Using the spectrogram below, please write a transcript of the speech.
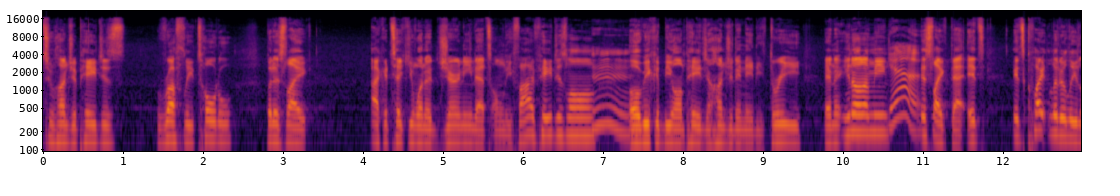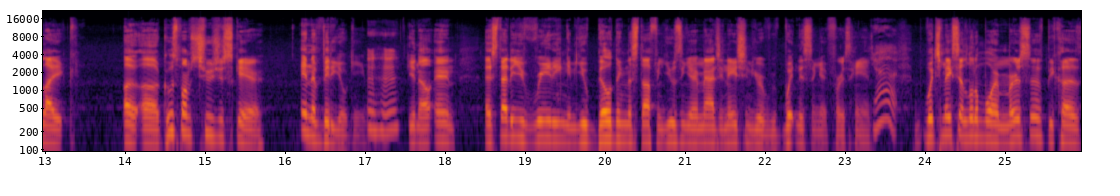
200 pages, roughly total. But it's like I could take you on a journey that's only five pages long, Mm. or we could be on page 183, and you know what I mean? Yeah. It's like that. It's it's quite literally like a, a Goosebumps Choose Your Scare in a video game. mm-hmm. You know, and instead of you reading and you building the stuff and using your imagination, you're witnessing it firsthand Yeah. which makes it a little more immersive because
